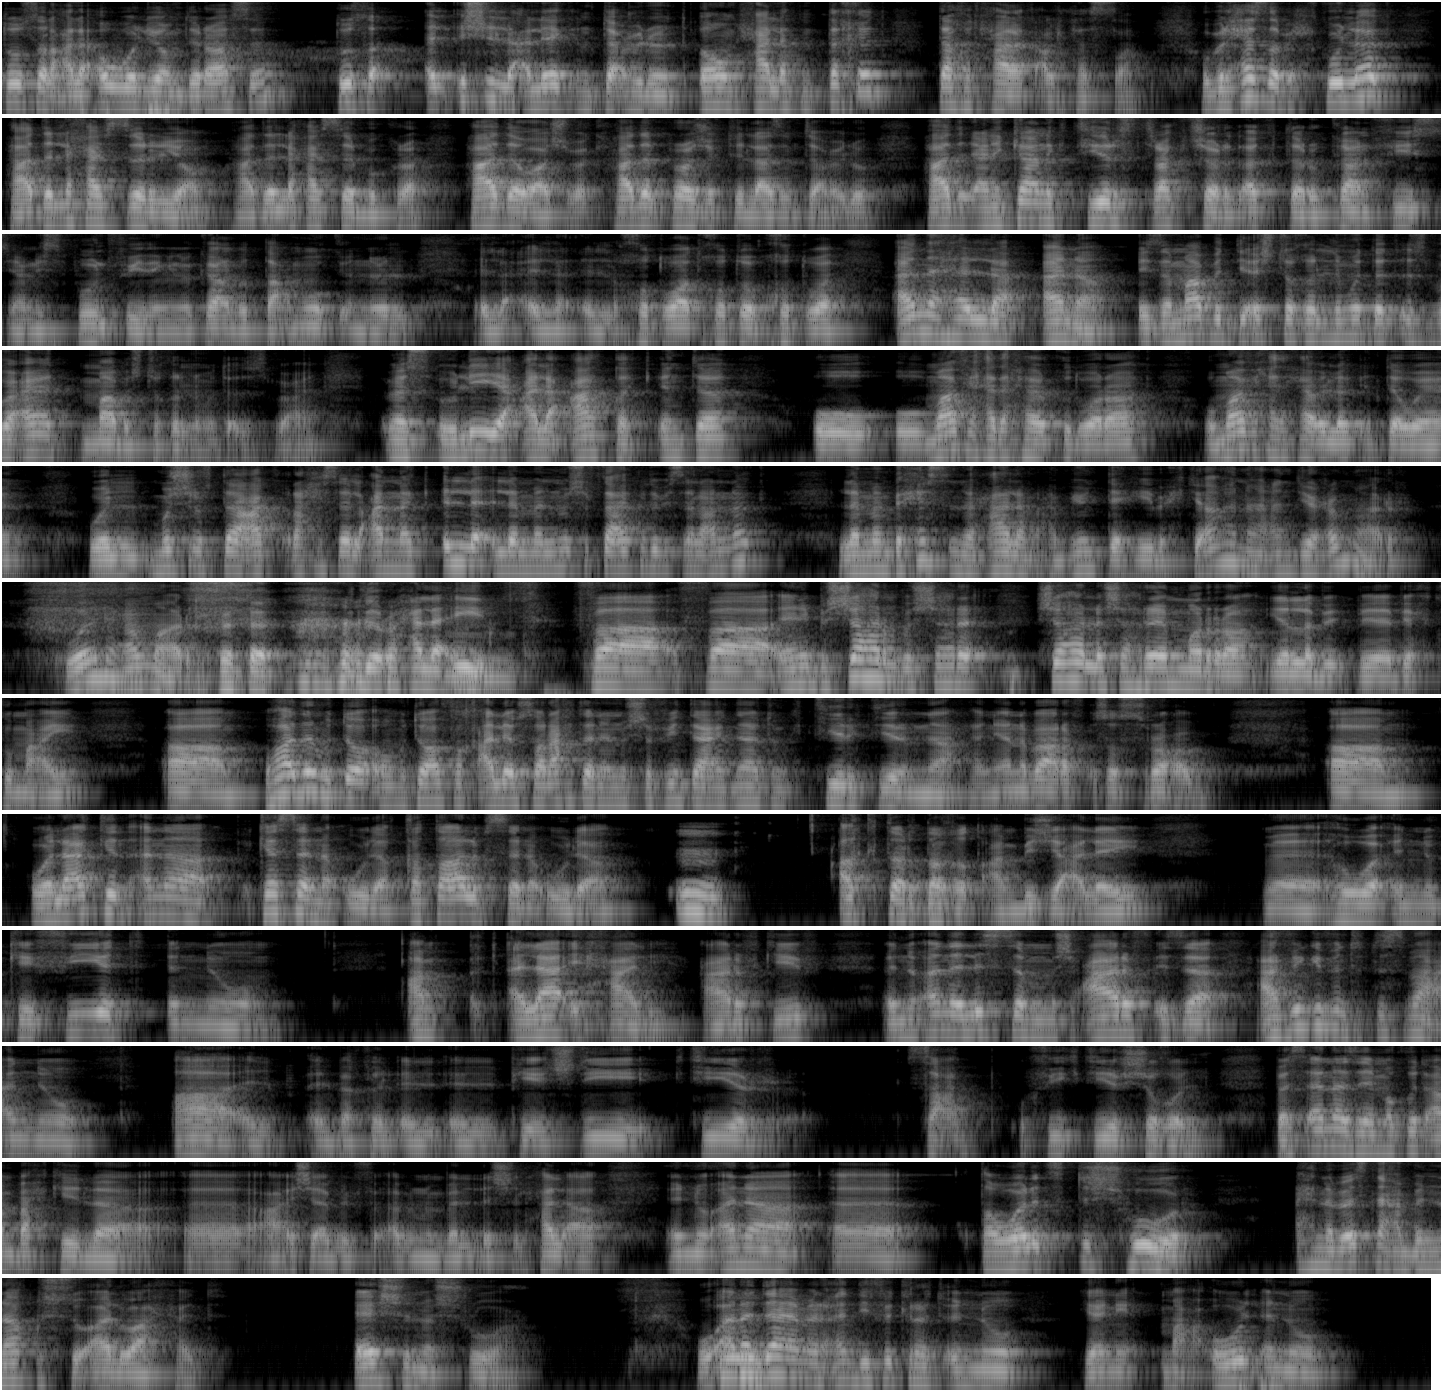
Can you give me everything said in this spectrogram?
توصل على أول يوم دراسة توصل الشيء اللي عليك انت تعمله تقوم حالك تحت تاخذ حالك على الحصة. وبالحصة بيحكوا لك هذا اللي حيصير اليوم هذا اللي حيصير بكرة هذا واجبك هذا ال project اللي لازم تعمله. هذا يعني كان كتير structured أكثر وكان في يعني spoon feeding إنه كانوا بيطعموك إنه الخطوات خطوة بخطوة. أنا هلأ أنا إذا ما بدي أشتغل لمدة أسبوعين ما بشتغل لمدة أسبوعين. مسؤولية على عاتقك أنت و... وما في حدا حيركض وراك وما في حدا حيقول لك أنت وين والمشرف تاعك راح يسأل عنك إلا لما المشرف تاعك بده بيسأل عنك لما بحس إنه العالم عم ينتهي بحكي آه أنا عندي عمر. وين عمر؟ بدي أروح الاقيه ف ف يعني بالشهر بالشهر شهر لشهرين مرة يلا بي... بيحكوا معي. آه وهذا المتوافق عليه وصراحه المشرفين تاعي اثنيناتهم كثير كثير مناح. يعني أنا بعرف قصص رعب. آه ولكن أنا كسنة أولى كطالب سنة أولى أكثر ضغط عم بيجي علي آه، هو إنه كيفية إنه عم ألاقي حالي عارف كيف؟ إنه أنا لسه مش عارف إذا عارفين كيف أنت بتسمع إنه آه ال PhD كثير صعب وفي كتير شغل. بس أنا زي ما كنت عم بحكي لعائشه آه، قبل قبل ما نبلش الحلقة إنه أنا آه، طولت ست شهور إحنا بس عم بنناقش سؤال واحد إيش المشروع؟ وأنا دائما عندي فكرة إنه يعني معقول إنه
